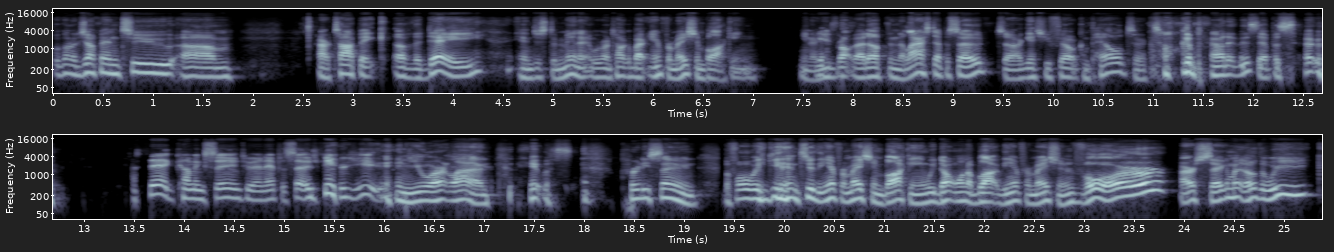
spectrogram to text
we're going to jump into um, our topic of the day in just a minute. We're going to talk about information blocking. You know, yes. you brought that up in the last episode, so I guess you felt compelled to talk about it this episode. I said coming soon to an episode near you. And you weren't lying. It was pretty soon. Before we get into the information blocking, we don't want to block the information for our segment of the week,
